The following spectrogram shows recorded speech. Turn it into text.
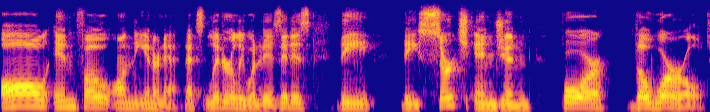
all info on the internet. That's literally what it is. It is the the search engine for the world.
